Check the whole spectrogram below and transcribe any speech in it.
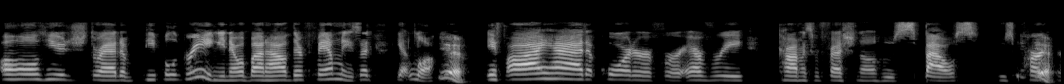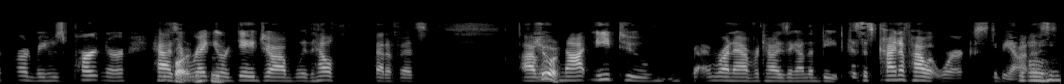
a whole huge thread of people agreeing, you know, about how their families. And yeah, look, yeah. if I had a quarter for every comics professional whose spouse, whose partner, yeah. pardon me, whose partner has partner. a regular day job with health benefits, I sure. would not need to run advertising on the beat because it's kind of how it works, to be honest. Mm-hmm.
